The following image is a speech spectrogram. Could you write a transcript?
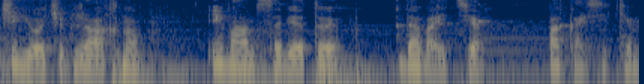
чаечек жахну. И вам советую. Давайте. Покасики.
